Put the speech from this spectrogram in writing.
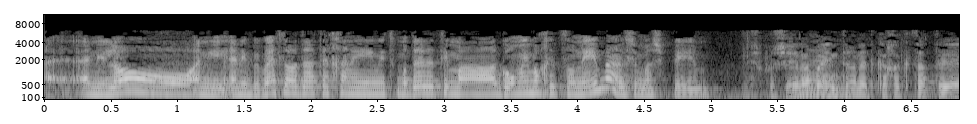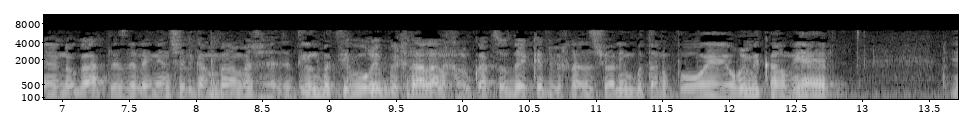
אני לא, אני, אני באמת לא יודעת איך אני מתמודדת עם הגורמים החיצוניים האלה שמשפיעים. יש פה שאלה באינטרנט, ככה קצת אה, נוגעת לזה, לעניין של גם דיון בציבורי בכלל על החלוקה צודקת בכלל. אז שואלים אותנו פה אה, הורים מכרמיאל, אה,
